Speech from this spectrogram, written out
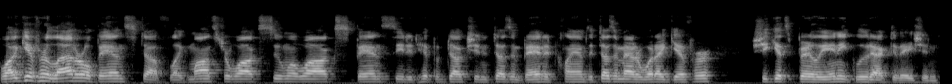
Well, I give her lateral band stuff like monster walks, sumo walks, band seated hip abduction. It doesn't banded clams. It doesn't matter what I give her. She gets barely any glute activation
